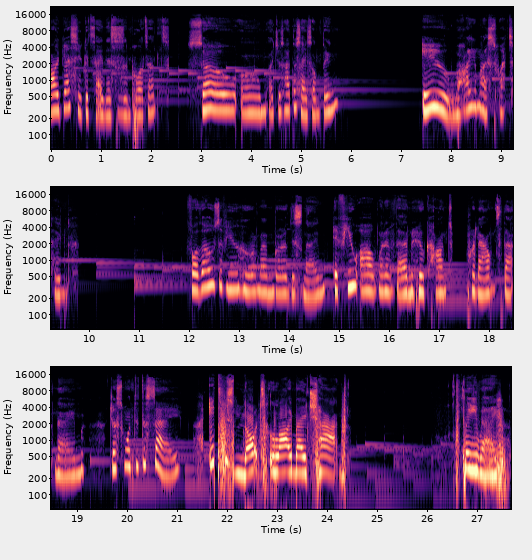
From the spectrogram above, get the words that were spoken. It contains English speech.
I guess you could say this is important. So, um, I just had to say something. Ew, why am I sweating? For those of you who remember this name, if you are one of them who can't pronounce that name, just wanted to say, it is not Lime Chan. Leeway.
